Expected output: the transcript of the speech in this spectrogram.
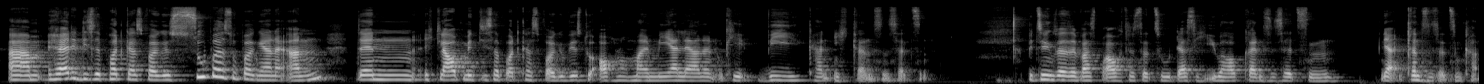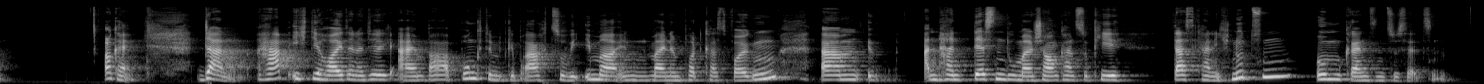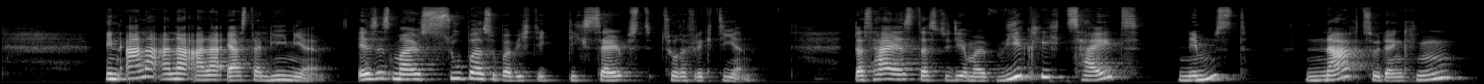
Ähm, hör dir diese Podcast-Folge super, super gerne an, denn ich glaube, mit dieser Podcast-Folge wirst du auch nochmal mehr lernen, okay, wie kann ich Grenzen setzen? Beziehungsweise was braucht es dazu, dass ich überhaupt Grenzen setzen, ja, Grenzen setzen kann. Okay, dann habe ich dir heute natürlich ein paar Punkte mitgebracht, so wie immer in meinen Podcast-Folgen, ähm, anhand dessen du mal schauen kannst, okay, das kann ich nutzen, um Grenzen zu setzen. In aller, aller, allererster Linie ist es mal super, super wichtig, dich selbst zu reflektieren. Das heißt, dass du dir mal wirklich Zeit nimmst, nachzudenken,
